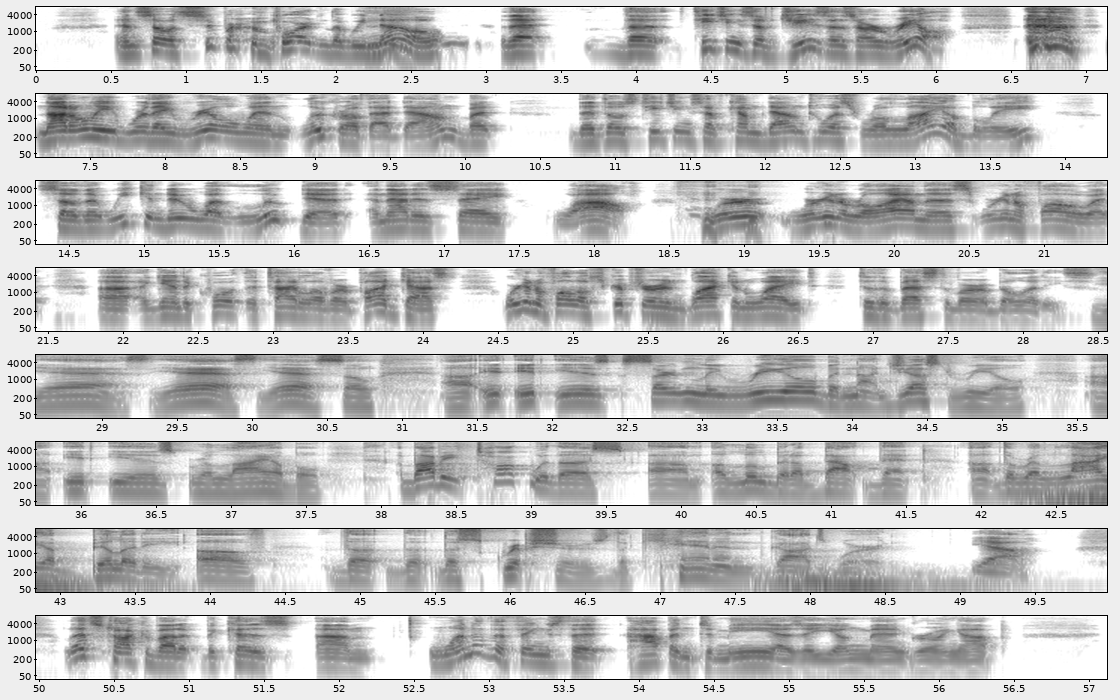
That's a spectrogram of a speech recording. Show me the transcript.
And so it's super important that we mm. know that the teachings of Jesus are real. Not only were they real when Luke wrote that down, but that those teachings have come down to us reliably so that we can do what Luke did, and that is say, wow, we're we're going to rely on this. We're going to follow it. Uh, again, to quote the title of our podcast, we're going to follow Scripture in black and white to the best of our abilities. Yes, yes, yes. So uh, it, it is certainly real, but not just real. Uh, it is reliable. Bobby, talk with us um, a little bit about that, uh, the reliability of the, the the scriptures, the canon, God's word. Yeah, let's talk about it because um, one of the things that happened to me as a young man growing up,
